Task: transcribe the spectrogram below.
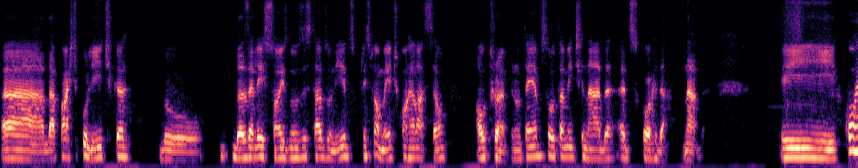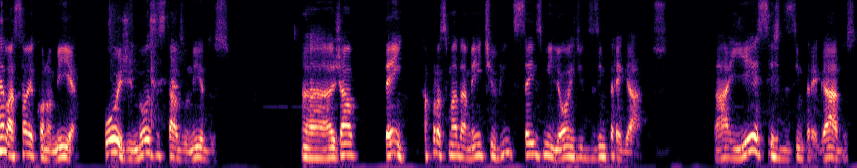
ah, da parte política do, das eleições nos Estados Unidos, principalmente com relação ao Trump. Não tem absolutamente nada a discordar, nada. E com relação à economia, hoje nos Estados Unidos uh, já tem aproximadamente 26 milhões de desempregados. Tá? E esses desempregados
